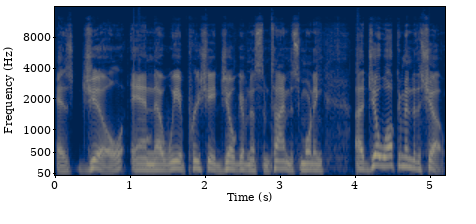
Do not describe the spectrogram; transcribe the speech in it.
as Jill, and uh, we appreciate Jill giving us some time this morning. Uh, Jill, welcome into the show.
